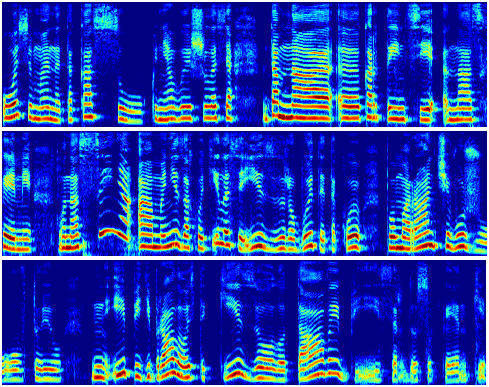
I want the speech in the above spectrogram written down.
ось у мене така сукня вишилася. Там на е, картинці, на схемі вона синя, а мені захотілося її зробити такою помаранчево-жовтою. І підібрала ось такий золотавий бісер до сукенки.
